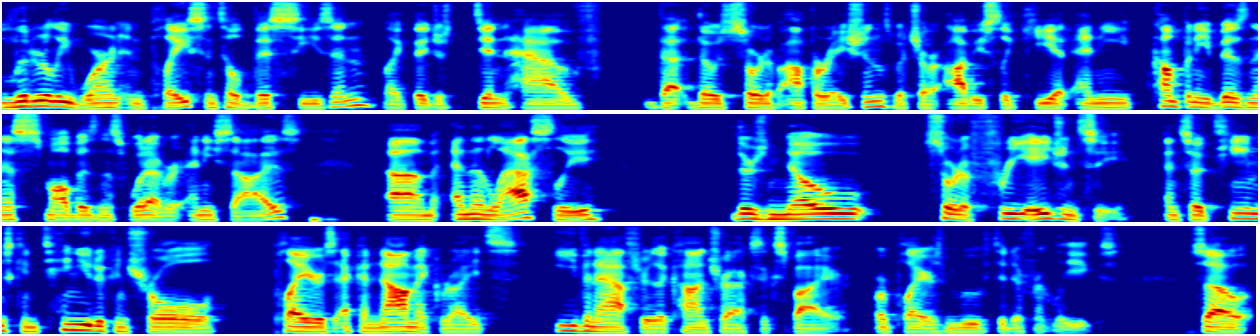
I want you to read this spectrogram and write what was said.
literally weren't in place until this season. Like they just didn't have that those sort of operations, which are obviously key at any company, business, small business, whatever, any size. Um, and then lastly, there's no sort of free agency, and so teams continue to control players' economic rights even after the contracts expire or players move to different leagues. So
